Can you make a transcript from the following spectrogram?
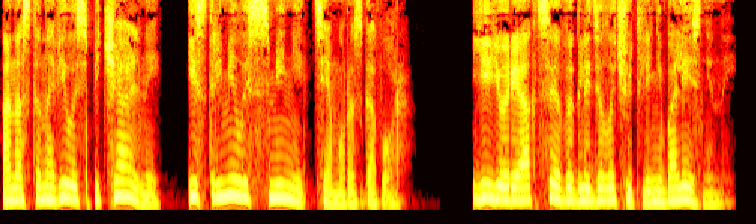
она становилась печальной и стремилась сменить тему разговора. Ее реакция выглядела чуть ли не болезненной.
